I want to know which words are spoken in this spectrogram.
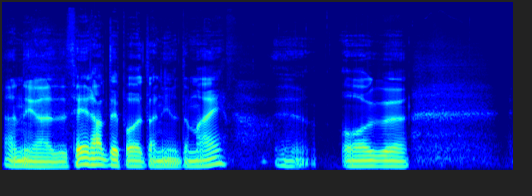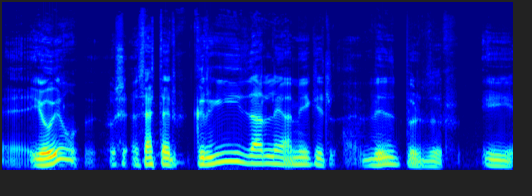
þannig að þeir haldi upp á þetta 9. mæ eh, og Jújú, jú, þetta er gríðarlega mikil viðburður í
